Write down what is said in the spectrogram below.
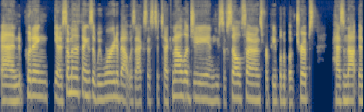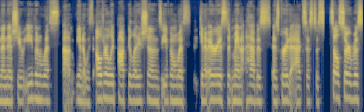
And putting, you know, some of the things that we worried about was access to technology and use of cell phones for people to book trips has not been an issue, even with um, you know with elderly populations, even with you know areas that may not have as as great access to cell service.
